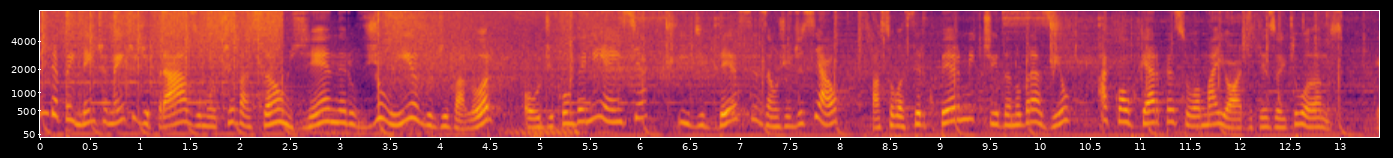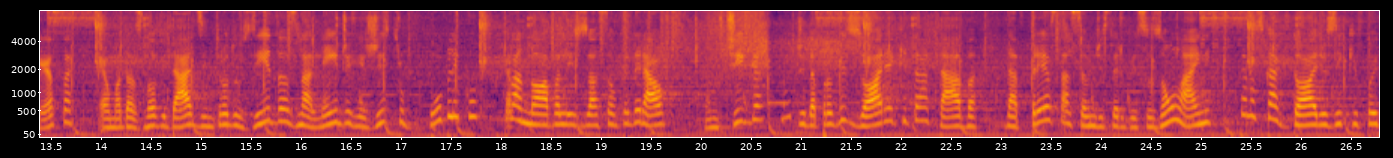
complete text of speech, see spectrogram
independentemente de prazo, motivação, gênero, juízo de valor ou de conveniência e de decisão judicial, passou a ser permitida no Brasil a qualquer pessoa maior de 18 anos. Esta é uma das novidades introduzidas na Lei de Registro Público pela nova legislação federal, antiga medida provisória que tratava da prestação de serviços online pelos cartórios e que foi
